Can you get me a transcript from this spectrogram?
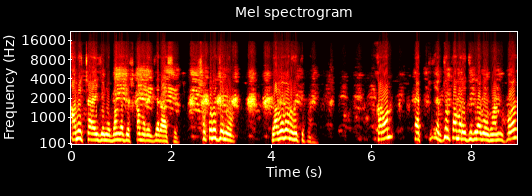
আমি চাই যেন বাংলাদেশ খামারে যারা আছে সকলের যেন লাভবান হইতে পারে। কারণ এক- একজন খামারে যদি লাভবান হয়,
